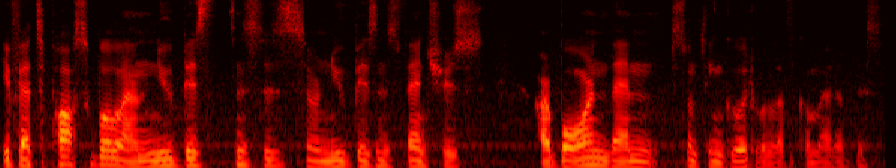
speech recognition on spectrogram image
if that's possible and new businesses or new business ventures are born, then something good will have come out of this.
